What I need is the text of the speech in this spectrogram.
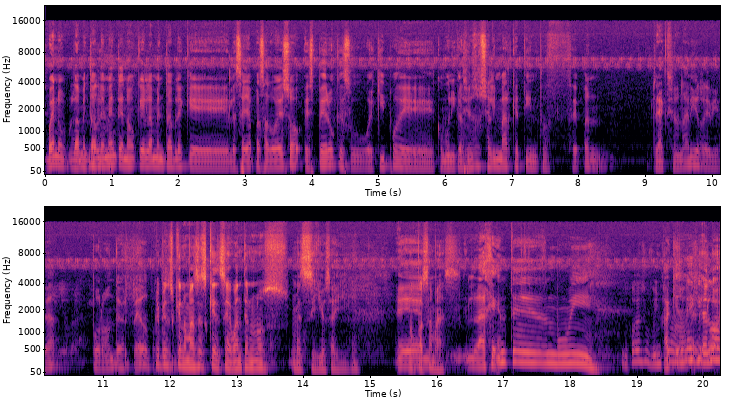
Bueno, lamentablemente, ¿no? Qué lamentable que les haya pasado eso. Espero que su equipo de comunicación social y marketing pues, sepan reaccionar y revirar por dónde el pedo. Yo pienso que nomás es que se aguanten unos mesillos ahí. Eh, no pasa más. La gente es muy... Aquí en. México. Es lo,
